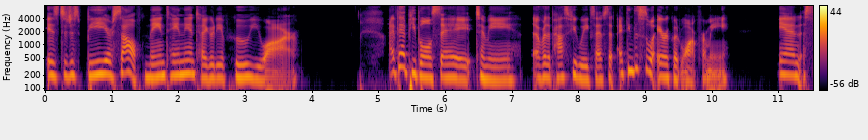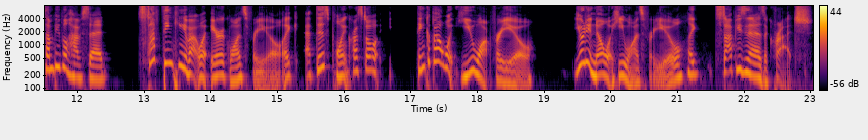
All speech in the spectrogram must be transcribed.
is to just be yourself, maintain the integrity of who you are. I've had people say to me over the past few weeks, I've said, I think this is what Eric would want for me. And some people have said, stop thinking about what Eric wants for you. Like at this point, Crystal, think about what you want for you. You already know what he wants for you. Like stop using that as a crutch.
